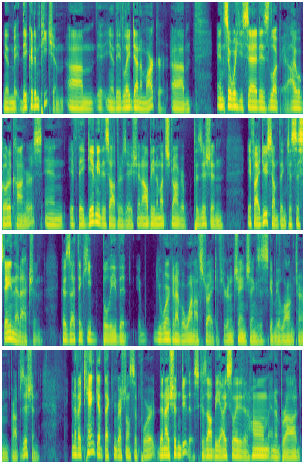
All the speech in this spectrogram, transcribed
you know, they could impeach him. Um, it, you know, they laid down a marker. Um, And so what he said is, look, I will go to Congress, and if they give me this authorization, I'll be in a much stronger position if I do something to sustain that action. Because I think he believed that you weren't going to have a one-off strike. If you're going to change things, this is going to be a long-term proposition. And if I can't get that congressional support, then I shouldn't do this because I'll be isolated at home and abroad,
